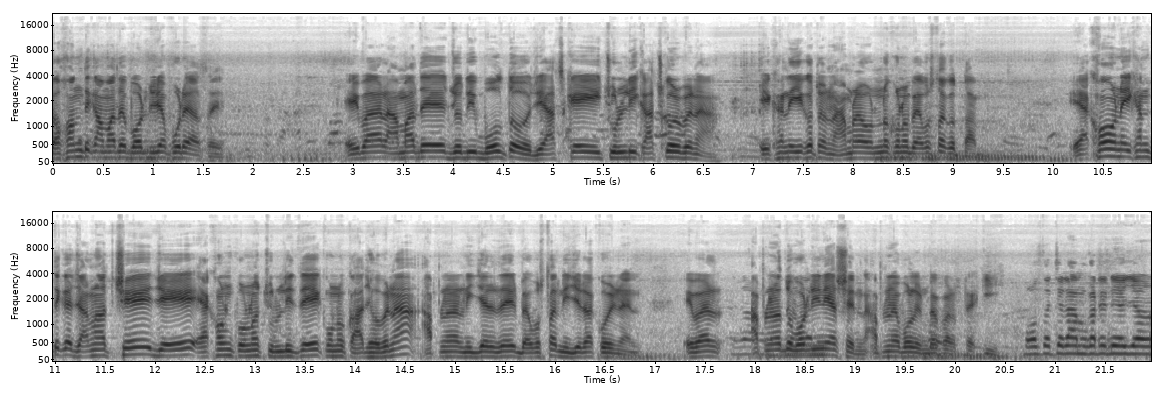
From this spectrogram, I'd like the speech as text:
তখন থেকে আমাদের বডিটা পড়ে আছে। এবার আমাদের যদি বলতো যে আজকে এই চুল্লি কাজ করবে না, এখানে ইয়ে করতো না, আমরা অন্য কোনো ব্যবস্থা করতাম। এখন এখান থেকে জানা হচ্ছে যে এখন কোনো চুল্লিতে কোনো কাজ হবে না, আপনারা নিজেদের ব্যবস্থা নিজেরা করে নেন। এবার আপনারা তো বডি নিয়ে আসেন, আপনারা বলেন ব্যাপারটা কি? বলতে হচ্ছে রামঘাটে নিয়ে যাও।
